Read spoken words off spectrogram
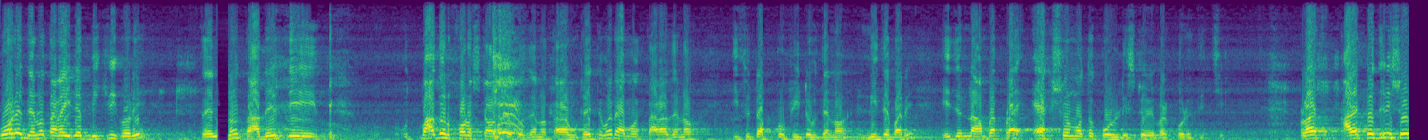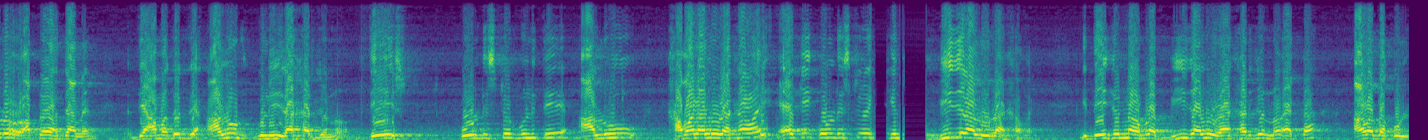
পরে যেন তারা এটা বিক্রি করে তাদের যে উৎপাদন খরচটা অন্তত যেন তারা উঠাইতে পারে এবং তারা যেন কিছুটা প্রফিটও যেন নিতে পারে, এই জন্য আমরা প্রায় একশোর মতো কোল্ড স্টোর এবার করে দিচ্ছি। প্লাস আরেকটা জিনিস হলো, আপনারা জানেন যে আমাদের যে আলুগুলি রাখার জন্য, যে কোল্ড স্টোরগুলিতে আলু, খাবার আলু রাখা হয়, একই কোল্ড স্টোরে কিন্তু বীজের আলু রাখা হয়। কিন্তু এই জন্য আমরা বীজ আলু রাখার জন্য একটা আলাদা কোল্ড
